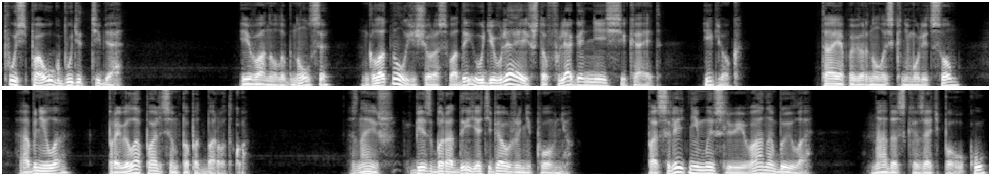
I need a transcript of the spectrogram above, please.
пусть паук будет тебя». Иван улыбнулся, глотнул еще раз воды, удивляясь, что фляга не иссякает, и лег. Тая повернулась к нему лицом, обняла провела пальцем по подбородку. «Знаешь, без бороды я тебя уже не помню». Последней мыслью Ивана было «надо сказать пауку,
